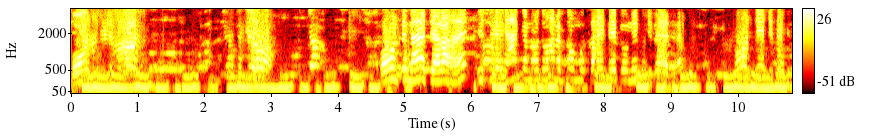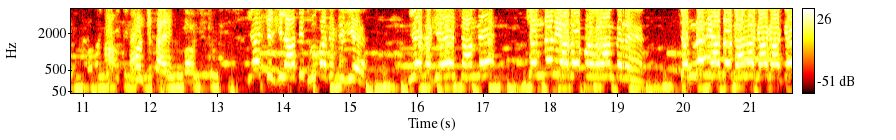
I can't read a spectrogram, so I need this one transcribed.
पवन सिंह जीत रहे हैं की हवा क्या पवन सिंह नया चेहरा है? इसलिए यहाँ के नौजवान एकदम उत्साहित है कि उन्हीं को जिताया जाए। पवन सिंह जीतेंगे? हाँ, पवन सिंह है पवन ये चिलचिलाती धूपा देख लीजिए। ये देखिए सामने चंदन यादव प्रोग्राम कर रहे हैं। चंदन यादव गाना गा गा के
